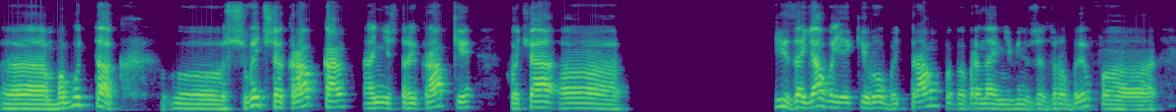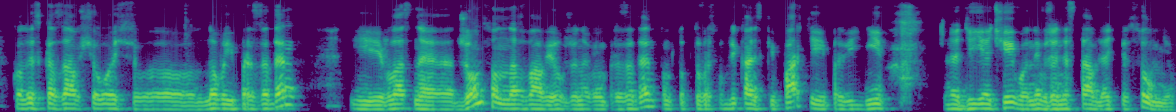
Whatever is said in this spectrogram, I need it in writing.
Е, мабуть, так. Е, швидше крапка, аніж три крапки. Хоча е, ті заяви, які робить Трамп, принаймні він вже зробив, е, коли сказав, що ось е, новий президент, і власне Джонсон назвав його вже новим президентом. Тобто в республіканській партії провідні е, діячі вони вже не ставлять під сумнів.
